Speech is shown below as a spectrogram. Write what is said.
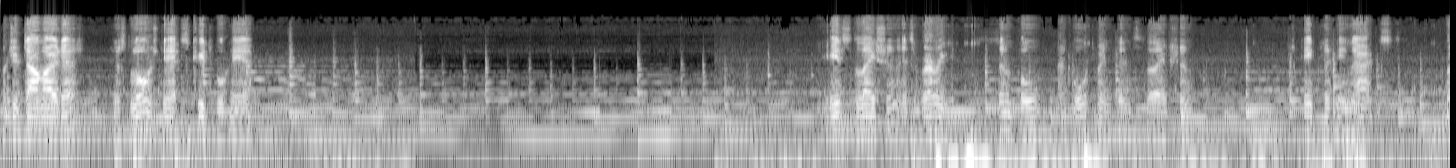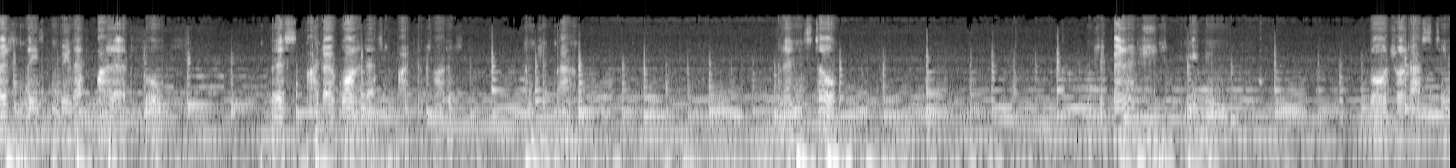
Once you've downloaded, just launch the executable here The installation is a very simple and automated installation. Just keep clicking next. Most of these can be left by default. This I don't want a desktop icon, so I just uncheck that. And then install. Once you're finished, you can launch Audacity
